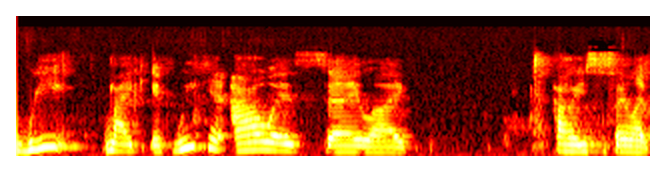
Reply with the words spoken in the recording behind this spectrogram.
we like if we can I always say like how I used to say like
